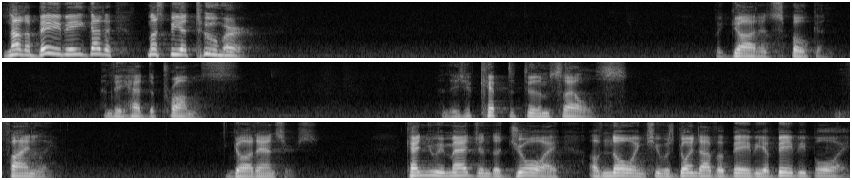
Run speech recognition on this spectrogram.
Not a baby, You got a, must be a tumor. But God had spoken, and they had the promise. And they just kept it to themselves. And finally, God answers. Can you imagine the joy of knowing she was going to have a baby, a baby boy?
